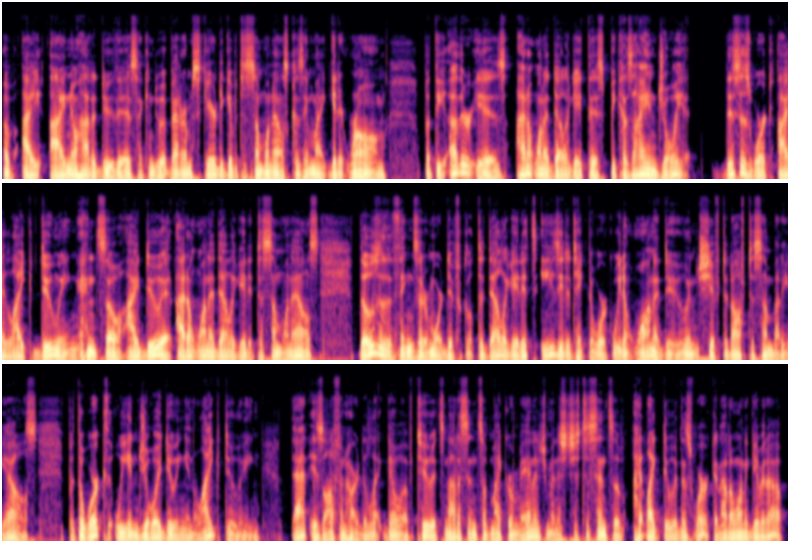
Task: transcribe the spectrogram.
of I I know how to do this, I can do it better. I'm scared to give it to someone else cuz they might get it wrong. But the other is I don't want to delegate this because I enjoy it. This is work I like doing and so I do it. I don't want to delegate it to someone else. Those are the things that are more difficult to delegate. It's easy to take the work we don't want to do and shift it off to somebody else, but the work that we enjoy doing and like doing, that is often hard to let go of too. It's not a sense of micromanagement. It's just a sense of I like doing this work and I don't want to give it up.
